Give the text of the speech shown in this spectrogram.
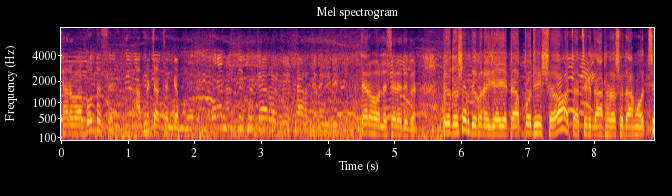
সাড়ে বারো বলতেছে। আপনি চাচ্ছেন কেমন? তেরো হলে ছেড়ে দেবেন। তো দর্শক, দেখুন, এই যে এটা পঁচিশশো, চাচ্ছে কিন্তু আঠারোশো দাম হচ্ছে।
